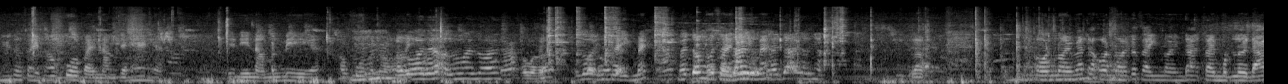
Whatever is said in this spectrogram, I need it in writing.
นี่ถ้าใส่ข้าวคั่วไปน้ำจะแห้งไง ทีนี้น้ำมันมีไงข้าวคั่วมันน้ออยร่อยแล้วอร่อยอร่อยเอาละนะอร่อยใส่อีกไหมไม่ต้องใส่ได้ไหมใส่ได้เลยเนี่ยอ่อนหน่อยไหมถ้าอ่อนหน่อยก็ใส่อีกหน่อยได้ใส่หมดเลยได้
